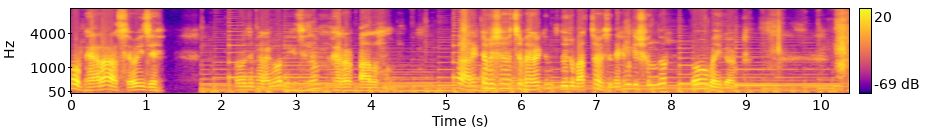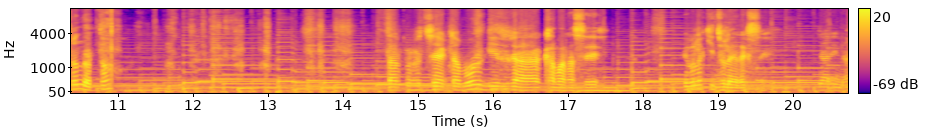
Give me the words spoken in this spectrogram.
ও ভেড়া আছে, ওই যে। আমরা যে ভেড়াগুলো দেখেছিলাম, ভেড়ার পাল। আর আরেকটা বিষয় হচ্ছে ভেড়া কিন্তু দুটো বাচ্চা হয়েছে। দেখেন কি সুন্দর। ও মাই গড সুন্দর তো? তারপর হচ্ছে একটা মুরগির খামার আছে। এগুলো কি ঝুলাই রাখছে? জানি না।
